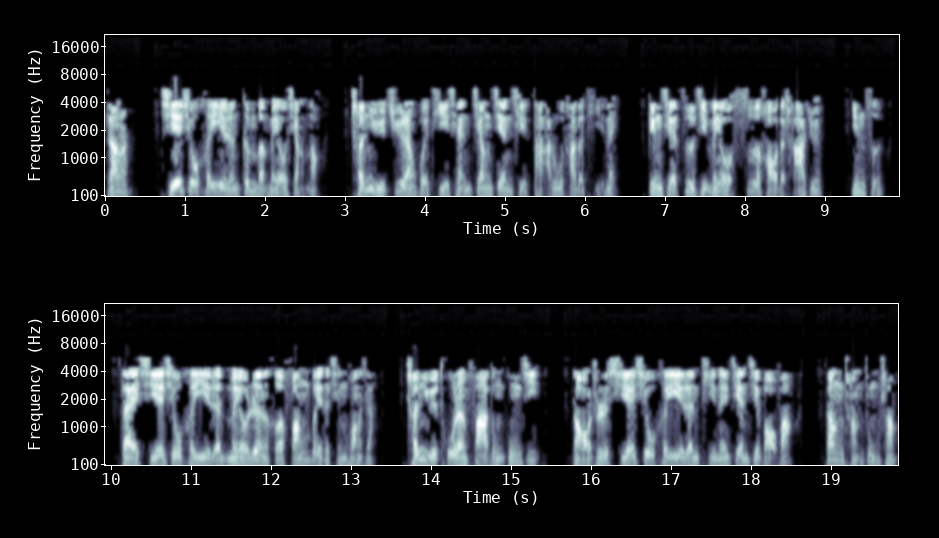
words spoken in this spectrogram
然而，邪修黑衣人根本没有想到陈宇居然会提前将剑气打入他的体内，并且自己没有丝毫的察觉。因此，在邪修黑衣人没有任何防备的情况下，陈宇突然发动攻击，导致邪修黑衣人体内剑气爆发，当场重伤，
